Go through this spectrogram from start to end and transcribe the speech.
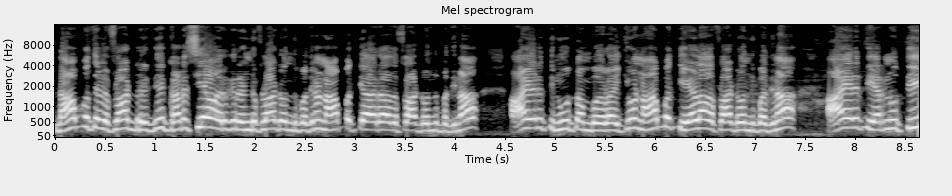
நாற்பத்தேழு ஃப்ளாட் இருக்குது கடைசியாக இருக்கிற ரெண்டு ஃப்ளாட் வந்து பார்த்தீங்கன்னா நாற்பத்தி ஆறாவது ஃப்ளாட் வந்து பார்த்தீங்கன்னா ஆயிரத்தி நூற்றம்பது ரூபாய்க்கும் நாற்பத்தி ஏழாவது ஃப்ளாட் வந்து பார்த்தீங்கன்னா ஆயிரத்தி இரநூத்தி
